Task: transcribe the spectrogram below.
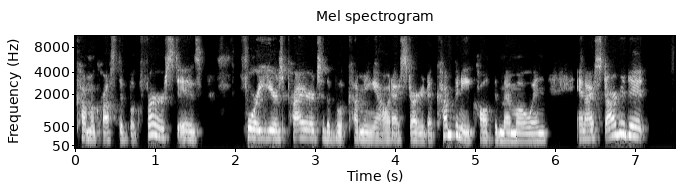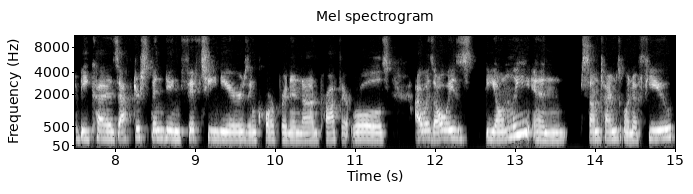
come across the book first is four years prior to the book coming out i started a company called the memo. And and i started it because after spending 15 years in corporate and nonprofit roles i was always the only and sometimes one of few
